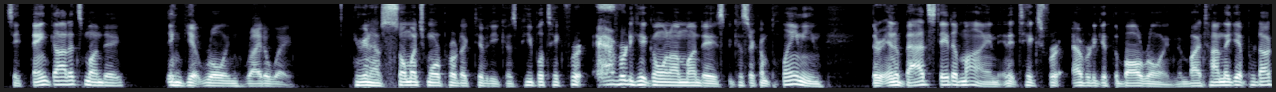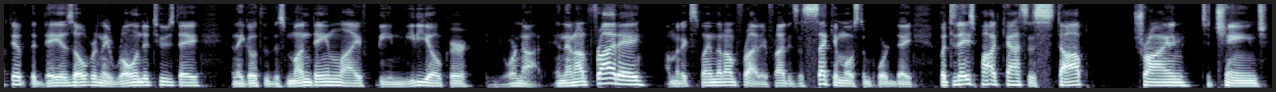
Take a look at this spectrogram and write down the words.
say, thank God it's Monday, and get rolling right away you're going to have so much more productivity because people take forever to get going on Mondays because they're complaining. They're in a bad state of mind and it takes forever to get the ball rolling. Then by the time they get productive, the day is over and they roll into Tuesday and they go through this mundane life being mediocre and you're not. And then on Friday, I'm going to explain that on Friday. Friday is the second most important day. But today's podcast is stop trying to change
